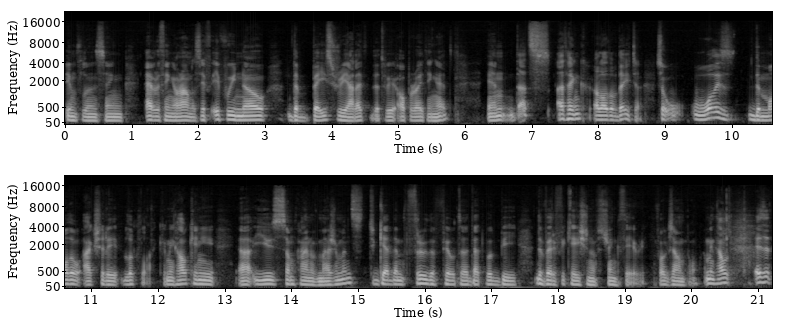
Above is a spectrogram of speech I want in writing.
influencing everything around us. If if we know the base reality that we're operating at, in, that's, I think, a lot of data. So, what is the model actually look like? I mean, how can you uh, use some kind of measurements to get them through the filter that would be the verification of string theory, for example? I mean, how is it?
